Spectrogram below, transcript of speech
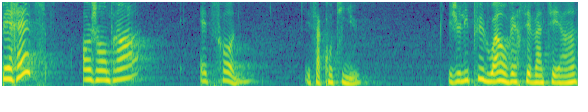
Pérez engendra Etzron. Et ça continue. Et je lis plus loin au verset 21.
